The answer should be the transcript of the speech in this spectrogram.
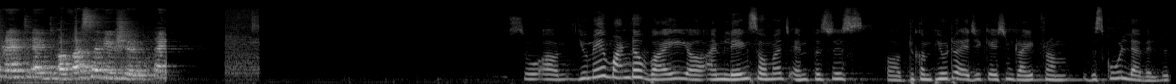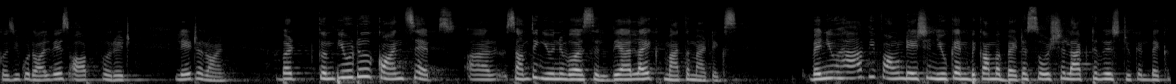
front end of our solution. Thank So um, you may wonder why uh, I'm laying so much emphasis uh, to computer education right from the school level, because you could always opt for it later on. But computer concepts are something universal. They are like mathematics. When you have the foundation, you can become a better social activist, you can bec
